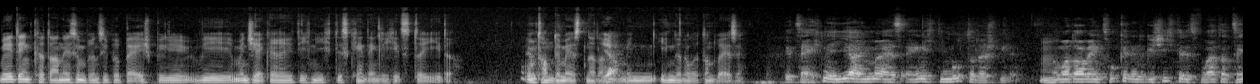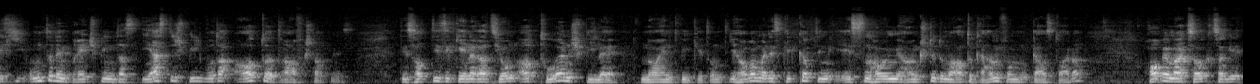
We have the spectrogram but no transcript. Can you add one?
Ich denke, Katan ist im Prinzip ein Beispiel, wie Mensch ärgere dich nicht, das kennt eigentlich jetzt da jeder. Und haben die meisten auch ja. in irgendeiner Art und Weise. Bezeichne ich ja immer als eigentlich die Mutter der Spiele. Mhm. Wenn man da ein wenig zurückgeht in der Geschichte, das war tatsächlich unter den Brettspielen das erste Spiel, wo der Autor drauf gestanden ist. Das hat diese Generation Autorenspiele neu entwickelt. Und ich habe einmal das Glück gehabt, in Essen habe ich mir angestellt um ein Autogramm vom Gauss Teurer habe ich mal gesagt, sage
